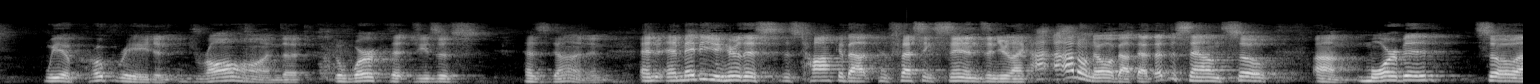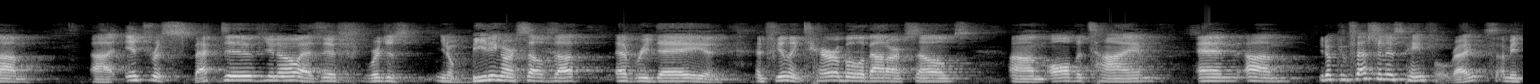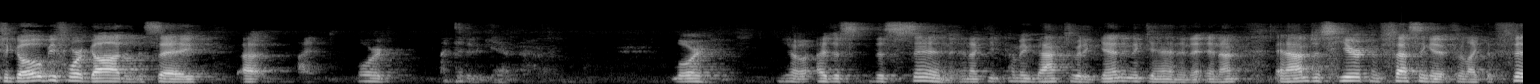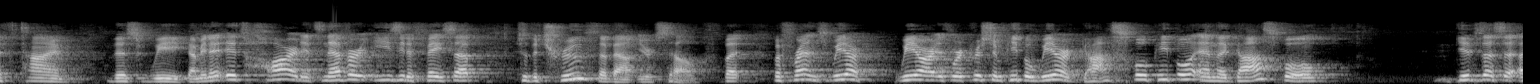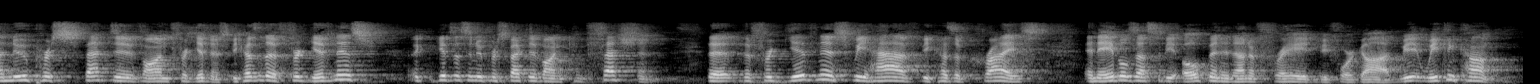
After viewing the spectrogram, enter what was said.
we appropriate and, draw on the, the work that Jesus has done. And, and, and maybe you hear this, this talk about confessing sins and you're like, I, I don't know about that. That just sounds so um, morbid, so um, uh, introspective, you know, as if we're just, you know, beating ourselves up every day and, and feeling terrible about ourselves um, all the time. And, um, you know, confession is painful, right? I mean, to go before God and to say, uh, I, Lord, I did it again. Lord, you know, I just this sin, and I keep coming back to it again and again, and, and I'm and I'm just here confessing it for like the fifth time this week. I mean, it, it's hard. It's never easy to face up to the truth about yourself. But but friends, we are we are if we're Christian people, we are gospel people, and the gospel gives us a, a new perspective on forgiveness because of the forgiveness it gives us a new perspective on confession. The, the forgiveness we have because of Christ enables us to be open and unafraid before God. We, we can come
